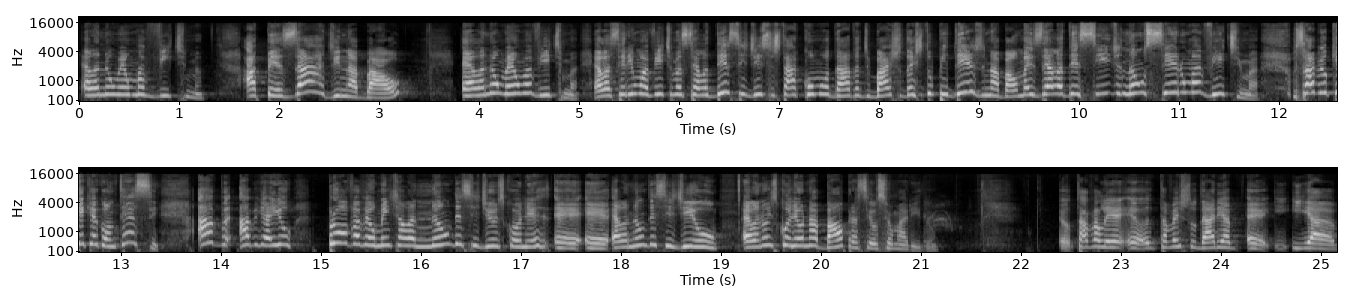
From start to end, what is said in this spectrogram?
ela não é uma vítima. Apesar de Nabal ela não é uma vítima. Ela seria uma vítima se ela decidisse estar acomodada debaixo da estupidez de Nabal, mas ela decide não ser uma vítima. Sabe o que, que acontece? Ab Abigail provavelmente ela não decidiu escolher, é, é, ela não decidiu, ela não escolheu Nabal para ser o seu marido. Eu estava eu estava a estudar e a, é, e a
